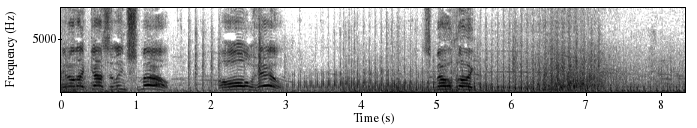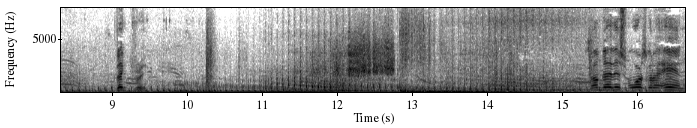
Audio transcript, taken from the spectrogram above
You know that gasoline smell? The whole hill. Smelled like victory. Someday this war's gonna end.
